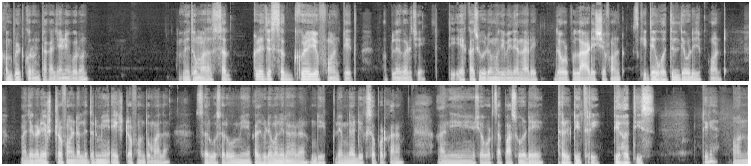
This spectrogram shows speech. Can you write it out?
कंप्लीट करून टाका जेणेकरून मी तुम्हाला सगळेचे सगळे जे फॉन्ट आहेत आपल्याकडचे ते एकाच व्हिडिओमध्ये मी देणार आहे. जवळपास अडीचशे फॉन्ट किती होतील तेवढे फॉन्ट माझ्याकडे एक्स्ट्रा फॉन्ट आले तर मी एक्स्ट्रा फॉन्ट तुम्हाला सर्व सर्व मी एकाच व्हिडिओमध्ये देणार आहे. डिक प्रेम द्या डिक सपोर्ट करा. आणि शेवटचा पासवर्ड आहे थर्टी थ्री तेहतीस. ठीक आहे? ऑन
